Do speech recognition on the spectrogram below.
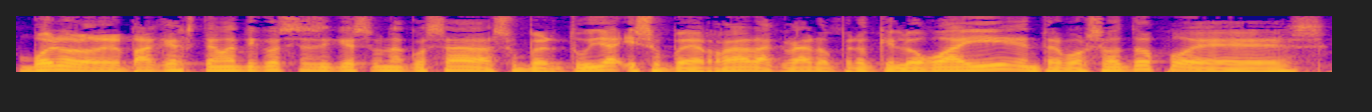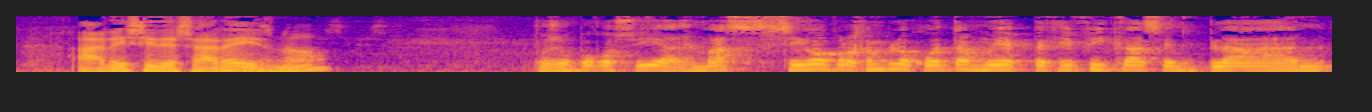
Bueno, lo de parques temáticos sí que es una cosa súper tuya y súper rara, claro, pero que luego ahí, entre vosotros, pues haréis y desharéis, ¿no? Pues un poco sí. Además, sigo, por ejemplo, cuentas muy específicas en plan,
